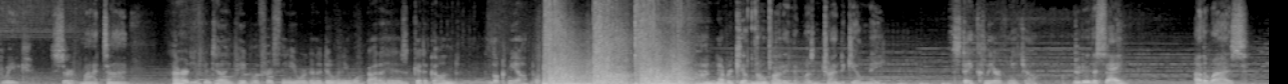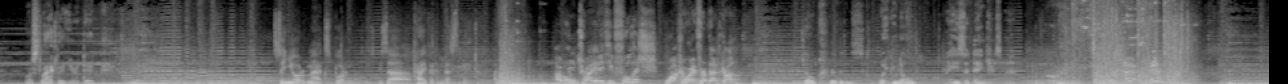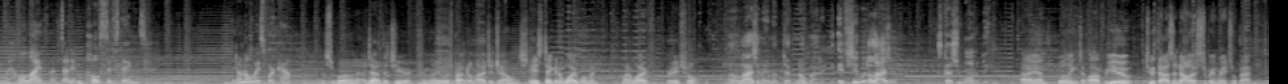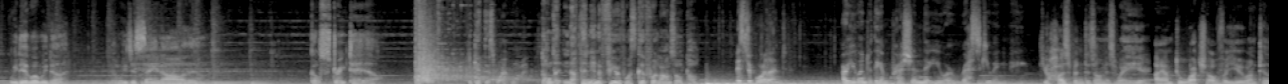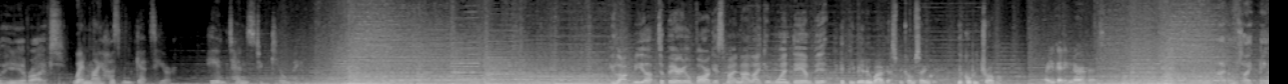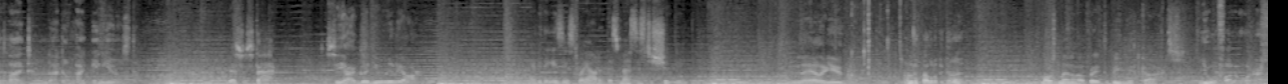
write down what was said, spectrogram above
last week. Served my time. I heard you've been telling people the first thing you were going to do when you walk out of here is get a gun, look me up. I never killed nobody that wasn't trying to kill me. Stay clear of me, Joe. You do the same. Otherwise, most likely you're a dead man. Senor Max Borlund is a private investigator. I wouldn't try anything foolish. Walk away from that gun. Joe Cribbens. What, you know? He's a dangerous man. My whole life, I've done impulsive things. They don't always work out. Mr. Borlund, I doubt that you're familiar with Private Elijah Jones. He's taken a white woman, my wife, Rachel. Well, Elijah ain't abduct nobody. If she with Elijah, it's because you want to be. I am willing to offer you $2,000 to bring Rachel back. We did what we done. And we just saying to all of them, go straight to hell. Forget this white woman. Don't let nothing interfere with what's good for Alonzo Poe. Mr. Borlund, are you under the impression that you are rescuing me? Your husband is on his way here. I am to watch over you until he arrives. When my husband gets here, he intends to kill me. You lock me up, Tiberio Vargas might not like it one damn bit. If Tiberio Vargas becomes angry, it could be trouble. Are you getting nervous? I don't like being lied to, and I don't like being used. Guess it's time to see how good you really are. Maybe the easiest way out of this mess is to shoot you. Who the hell are you? I'm the fellow with the gun. Most men are afraid to beat me at cards. You will follow orders.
